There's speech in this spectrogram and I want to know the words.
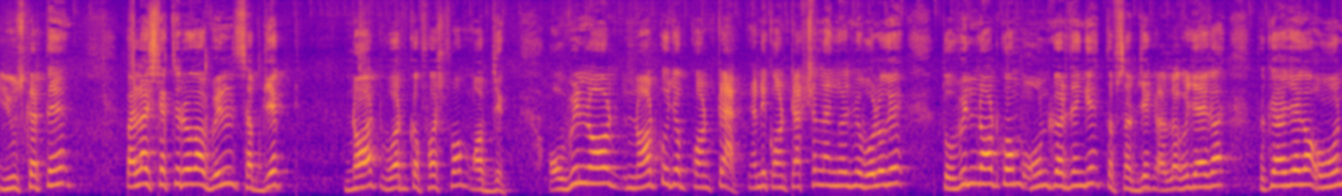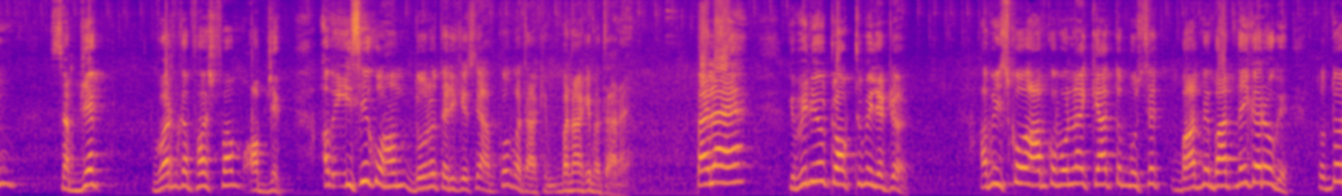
यूज़ करते हैं। पहला स्ट्रक्चर होगा विल सब्जेक्ट नॉट वर्ब का फ़र्स्ट फॉर्म ऑब्जेक्ट और विल नॉट नॉट को जब कॉन्ट्रैक्ट यानी कॉन्ट्रैक्शन लैंग्वेज में बोलोगे तो विल नॉट को हम ओन कर देंगे, तब सब्जेक्ट अलग हो जाएगा। तो क्या हो जाएगा? ओन सब्जेक्ट वर्ब का फ़र्स्ट फॉर्म ऑब्जेक्ट अब इसी को हम दोनों तरीके से आपको बता के, बना के बता रहे हैं। पहला है कि will you talk to me later अब इसको आपको बोलना है, क्या तुम मुझसे बाद में बात नहीं करोगे? तो दो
